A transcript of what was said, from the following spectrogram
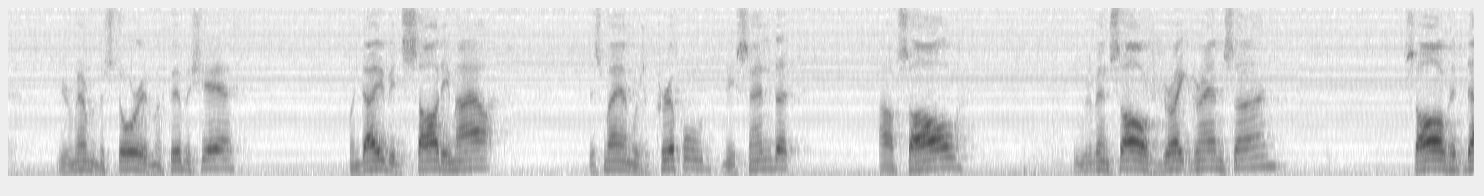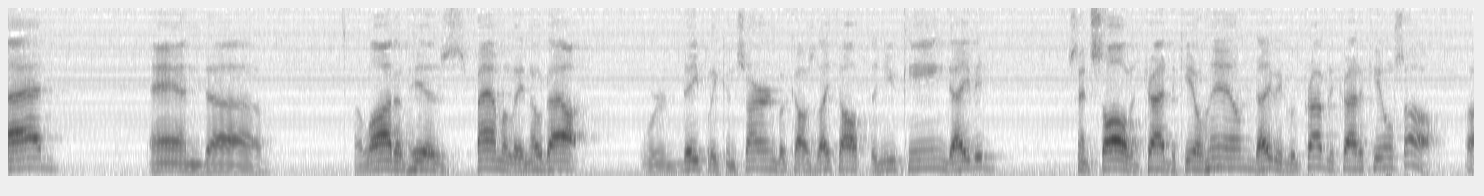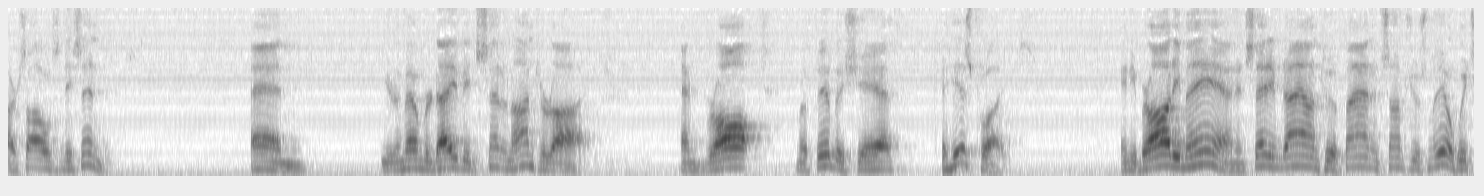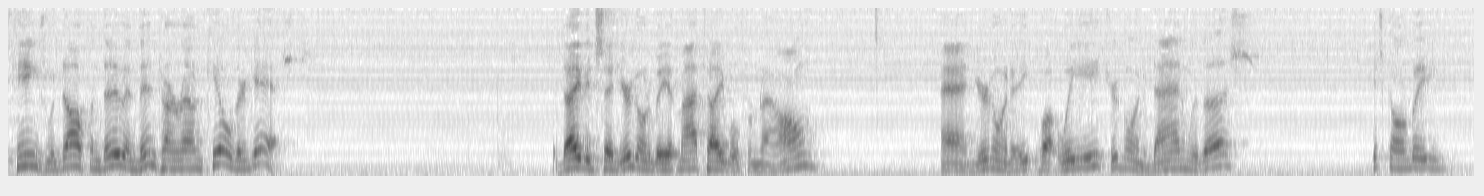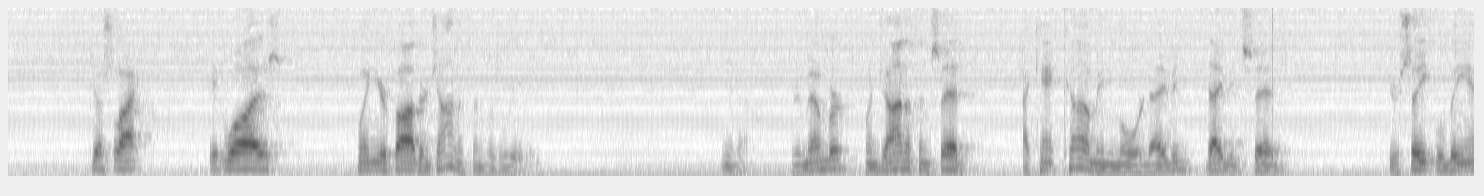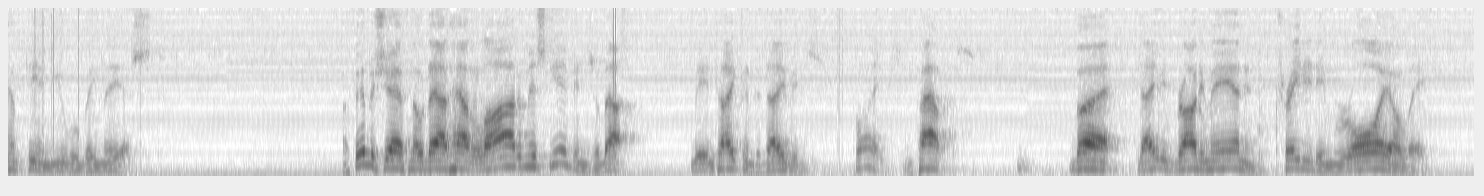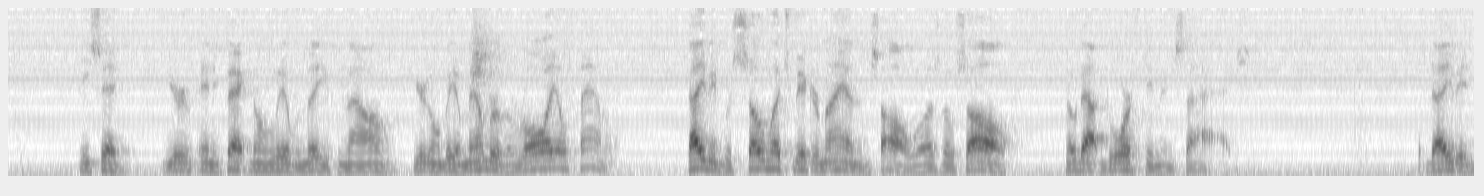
you remember the story of Mephibosheth? When David sought him out, this man was a crippled descendant of Saul. He would have been Saul's great grandson. Saul had died, and uh, a lot of his family, no doubt, were deeply concerned because they thought the new king, David, since Saul had tried to kill him, David would probably try to kill Saul, or Saul's descendants. And you remember David sent an entourage and brought Mephibosheth to his place. And he brought him in and set him down to a fine and sumptuous meal, which kings would often do, and then turn around and kill their guests. But David said, You're going to be at my table from now on, and you're going to eat what we eat. You're going to dine with us. It's going to be just like it was when your father Jonathan was living. You know, remember when Jonathan said, I can't come anymore, David? David said, Your seat will be empty and you will be missed. Mephibosheth, no doubt, had a lot of misgivings about being taken to David's place and palace. But David brought him in and treated him royally. He said, You're in effect going to live with me from now on. You're going to be a member of the royal family. David was so much bigger man than Saul was, though Saul no doubt dwarfed him in size. But David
